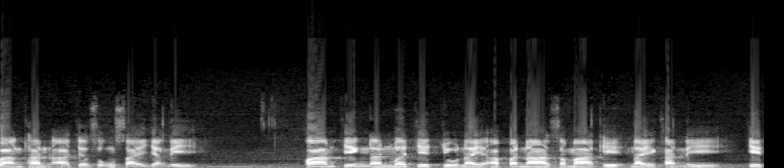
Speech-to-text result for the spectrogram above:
บางท่านอาจจะสงสัยอย่างนี้ ความจริงนั้นเมื่อจิตอยู่ในอัปปนาสมาธิในขั้นนี้ จิต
